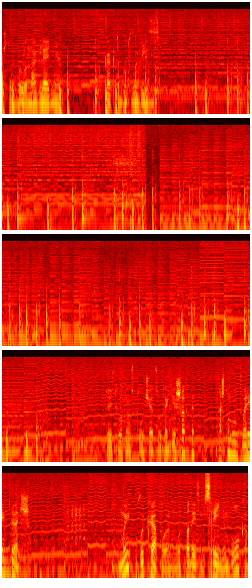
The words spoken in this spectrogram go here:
Чтобы было нагляднее, как это будет выглядеть. Такие шахты. А что мы вытворяем дальше? Мы выкапываем вот под этим средним блоком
